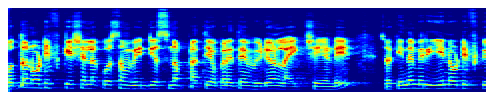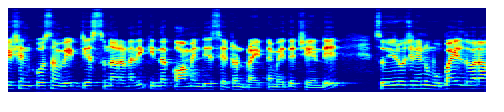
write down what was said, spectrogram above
కొత్త నోటిఫికేషన్ల కోసం వెయిట్ చేస్తున్న ప్రతి ఒక్కరైతే వీడియోని లైక్ చేయండి. సో కింద మీరు ఏ నోటిఫికేషన్ కోసం వెయిట్ చేస్తున్నారనేది కింద కామెంట్ చేసేటువంటి ప్రయత్నం అయితే చేయండి. సో ఈరోజు నేను మొబైల్ ద్వారా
